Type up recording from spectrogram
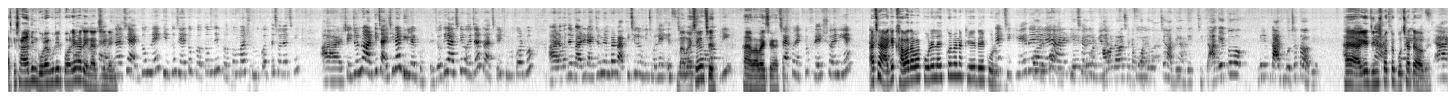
আজকে সারাদিন ঘোরাঘুরির পরে আর এনার্জি নেই। এনার্জি একদম নেই কিন্তু যেহেতু প্রথম দিন প্রথমবার শুরু করতে চলেছি আর সেই জন্য আর কি চাইছি না ডিলে করতে। যদি আজকে হয়ে যায় তো আজকেই শুরু করব। আর আমাদের বাড়ির একজন মেম্বার বাকি ছিল উনি চলে এসেছেন বাবা এসে গেছে? হ্যাঁ বাবা এসে গেছে। এখন একটু ফ্রেশ হয়ে নিয়ে আচ্ছা আগে খাওয়া দাওয়া করে লাইভ করবে না খেয়ে দিয়ে করবে? দেখছি খেয়ে দিয়ে নিলে আর ইচ্ছা করবে না। খাওয়া দাওয়া সেটা পরে হচ্ছে আগে দেখছি। আগে তো মেন কাজ গোছাতে হবে। হ্যাঁ আগে জিনিসপত্র গোছাতে হবে। আর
